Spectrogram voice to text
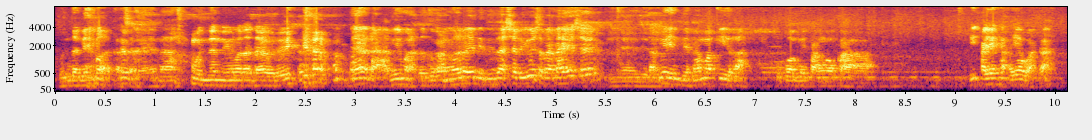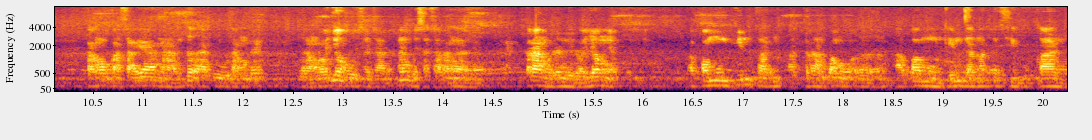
punten ya mah tas enak. Punten yang mana tahu deh. ya nah abi mah tukang ngere di tidak serius rada hese tapi intinya mah kira upami pangoka. Di ayah ayah wadah pangoka saya nganter atuh urang teh. Urang rojong bisa cara kan bisa sarangan. Terang dan di rojongnya Apa mungkin karena apa eh, apa mungkin karena kesibukan?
